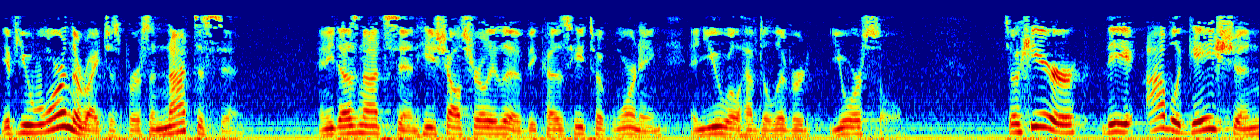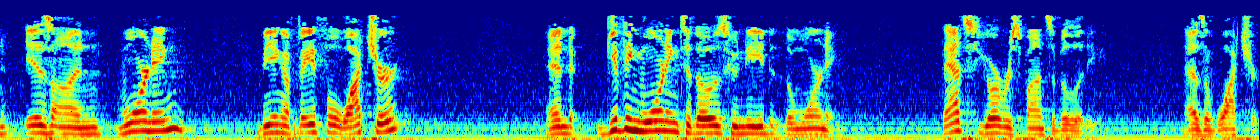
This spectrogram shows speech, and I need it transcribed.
if you warn the righteous person not to sin, and he does not sin, he shall surely live, because he took warning, and you will have delivered your soul. So here, the obligation is on warning, being a faithful watcher, and giving warning to those who need the warning. That's your responsibility as a watcher.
